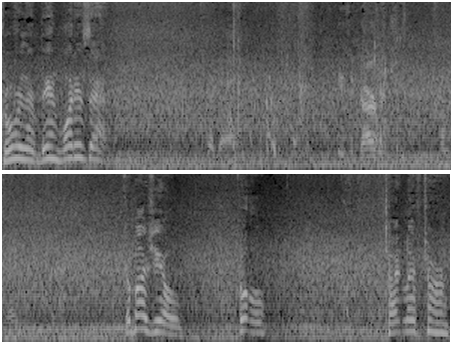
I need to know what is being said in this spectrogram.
Go over there, Ben. What is that? It's like a piece of garbage. Someday. Gabaggio. Uh-oh. Tight left turn.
